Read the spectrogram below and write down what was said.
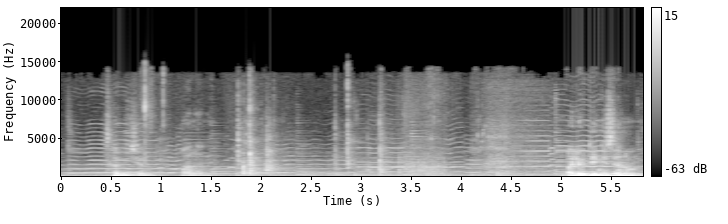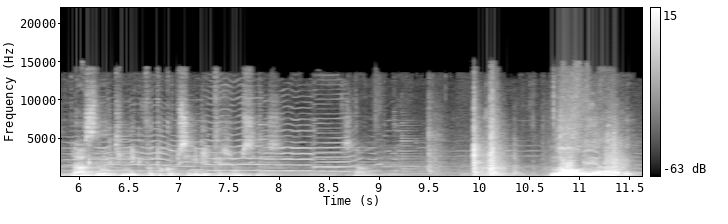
Tabii canım bana ne? Alo Deniz Hanım, Nazlı'nın kimlik fotokopisini getirir misiniz? Sağ olun. Ne oluyor abi?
